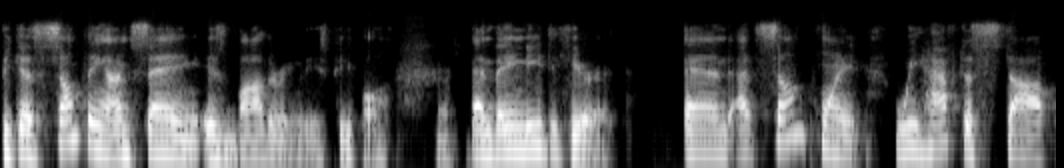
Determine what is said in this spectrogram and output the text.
because something I'm saying is bothering these people and they need to hear it. And at some point, we have to stop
